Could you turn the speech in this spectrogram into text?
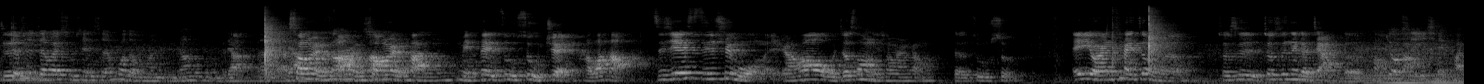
就就是这位苏先生，或者我们你刚刚说什么比较双人房，双人人房免费住宿券，好不好？直接私讯我们，然后我就送你双人房的住宿。哎，有人猜中了，就是就是那个价格，就是一千块，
